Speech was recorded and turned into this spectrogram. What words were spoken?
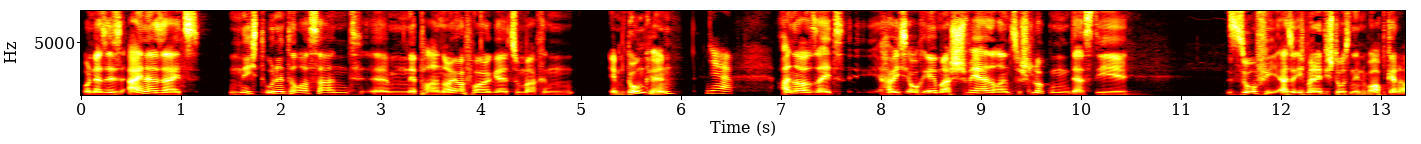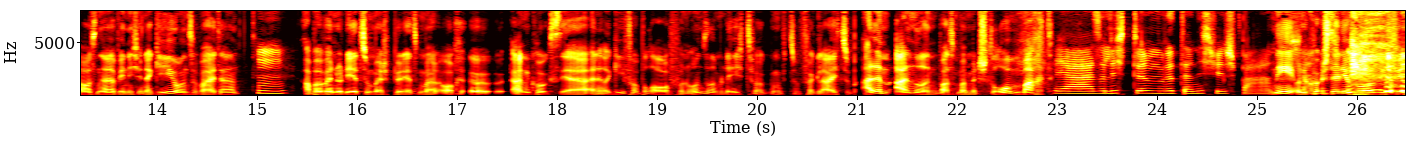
Und das ist einerseits nicht uninteressant, ähm, eine Paranoia-Folge zu machen im Dunkeln. Ja, Andererseits habe ich auch immer schwer daran zu schlucken, dass die so viel, also ich meine, die stoßen den Warp gern aus, ne, wenig Energie und so weiter. hm. Aber wenn du dir zum Beispiel jetzt mal auch äh, anguckst, der Energieverbrauch von unserem Licht zum, zum Vergleich zu allem anderen, was man mit Strom macht. ja, also Lichtdimmen wird da nicht viel sparen. Nee, und stell dir vor, wie, viel,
